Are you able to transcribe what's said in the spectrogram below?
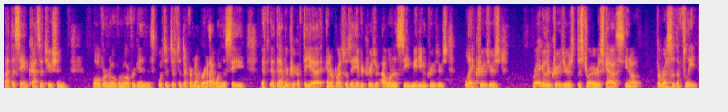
not the same constitution over and over and over again. It was just a different number. I wanted to see if, if the heavy, if the uh, Enterprise was a heavy cruiser, I wanted to see medium cruisers, light cruisers, regular cruisers, destroyers, scouts, you know, the rest of the fleet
